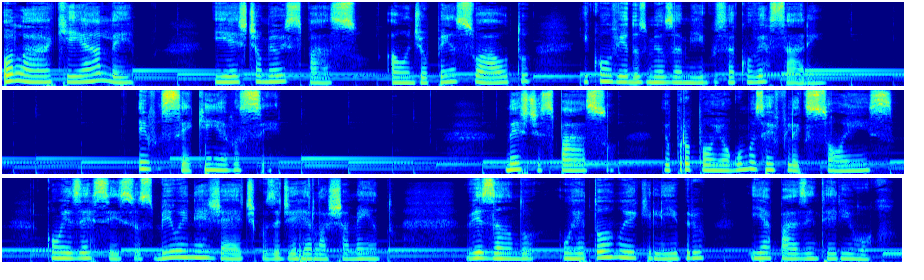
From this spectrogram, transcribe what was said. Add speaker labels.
Speaker 1: Olá, aqui é a Lê e este é o meu espaço, onde eu penso alto e convido os meus amigos a conversarem. E você, quem é você? Neste espaço, eu proponho algumas reflexões com exercícios bioenergéticos e de relaxamento, visando o retorno ao equilíbrio e a paz interior.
